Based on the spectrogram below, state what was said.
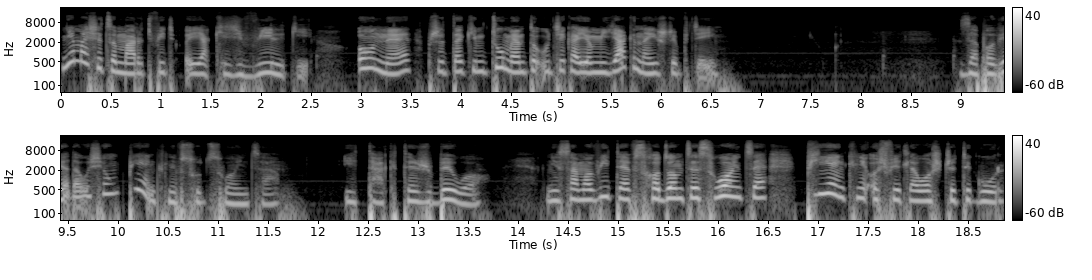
Nie ma się co martwić o jakieś wilki. One przed takim tłumem to uciekają jak najszybciej. Zapowiadał się piękny wschód słońca. I tak też było. Niesamowite wschodzące słońce pięknie oświetlało szczyty gór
